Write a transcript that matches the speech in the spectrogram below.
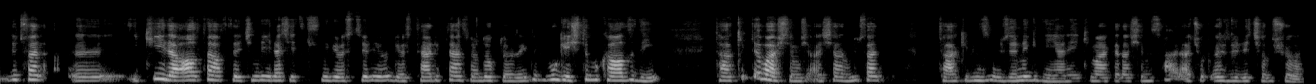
Lütfen 2 ile 6 hafta içinde ilaç etkisini gösteriyor. Gösterdikten sonra doktorunuza gidip bu geçti bu kaldı deyin. Takip de başlamış Ayşe Hanım. Lütfen takibinizin üzerine gidin. Yani hekim arkadaşlarımız hala çok özverili çalışıyorlar.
